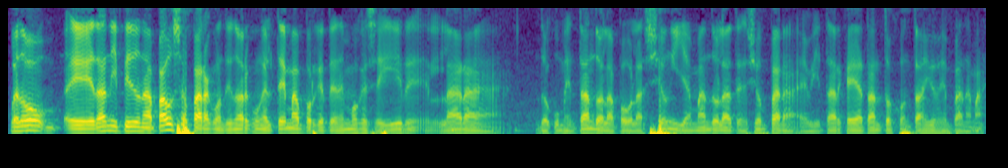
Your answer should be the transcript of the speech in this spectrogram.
Bueno, Dani pide una pausa para continuar con el tema porque tenemos que seguir, Lara, documentando a la población y llamando la atención para evitar que haya tantos contagios en Panamá.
